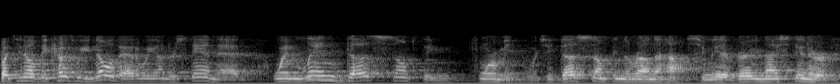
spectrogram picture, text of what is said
But you know, because we know that and we understand that, when Lynn does something for me, when she does something around the house, she made a very nice dinner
